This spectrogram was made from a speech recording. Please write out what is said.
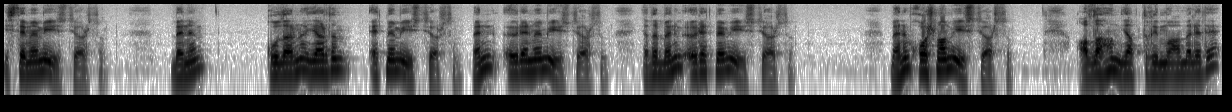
İstememi istiyorsun. Benim kullarına yardım etmemi istiyorsun. Benim öğrenmemi istiyorsun. Ya da benim öğretmemi istiyorsun. Benim koşmamı istiyorsun. Allah'ın yaptığı muamelede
